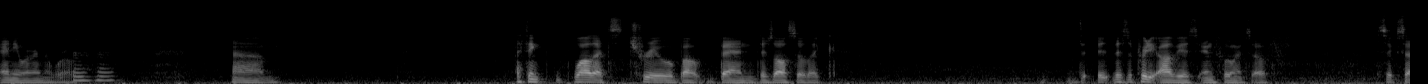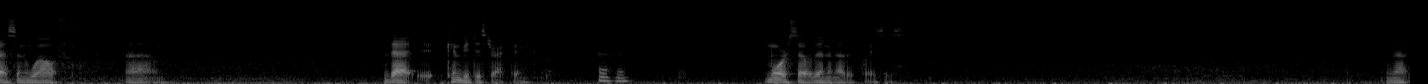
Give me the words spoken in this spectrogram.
anywhere in the world. Mm-hmm. Um, I think while that's true about Bend, there's also like th- there's a pretty obvious influence of success and wealth um, that can be distracting Mm-hmm. more so than in other places. And that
